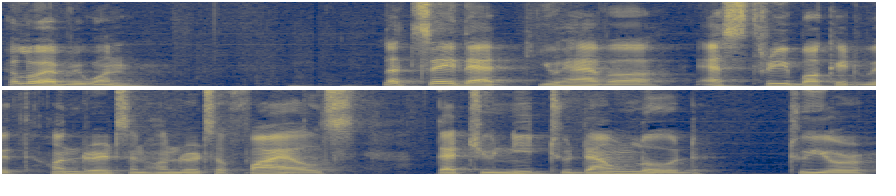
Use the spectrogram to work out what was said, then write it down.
Hello everyone. Let's say that you have a S3 bucket with hundreds and hundreds of files that you need to download to your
